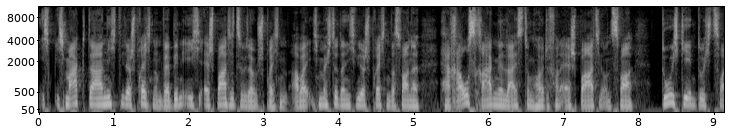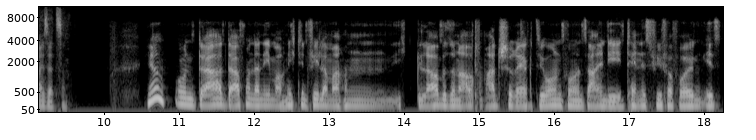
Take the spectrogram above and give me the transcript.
ich, ich mag da nicht widersprechen und wer bin ich, Ash Barty zu widersprechen, aber ich möchte da nicht widersprechen. Das war eine herausragende Leistung heute von Ash Barty und zwar durchgehend durch zwei Sätze. Ja, und da darf man dann eben auch nicht den Fehler machen. Ich glaube, so eine automatische Reaktion von uns allen, die Tennis viel verfolgen, ist,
